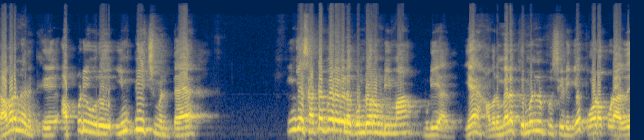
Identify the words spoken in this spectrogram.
கவர்னருக்கு அப்படி ஒரு இம்பீச்மெண்ட்டை இங்க சட்டப்பேரவையில கொண்டு வர முடியுமா? முடியாது. ஏன்? அவர் மேல கிரிமினல் ப்ரொசீடிங்க போடக்கூடாது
